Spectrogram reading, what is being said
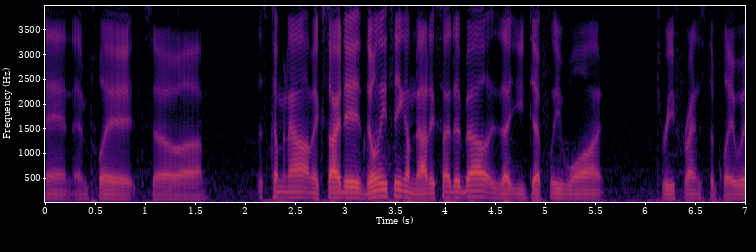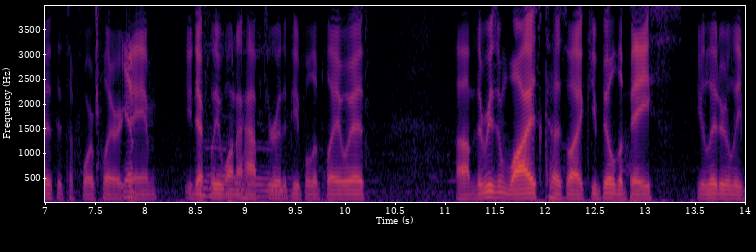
and and play it. So uh, it's coming out. I'm excited. The only thing I'm not excited about is that you definitely want three friends to play with. It's a four player Yep. game. You definitely want to have three other Mm. people to play with. Um, the reason why is because like you build a base. You literally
